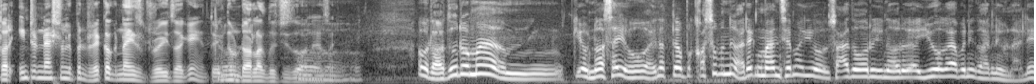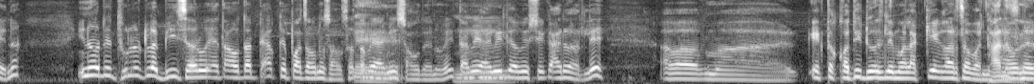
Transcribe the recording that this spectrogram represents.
तर इन्टरनेसनली पनि रेकगनाइज रहेछ कि त्यो एकदम डरलाग्दो चिज हो भनेर चाहिँ। अब धतुरोमा के हो नसै हो होइन त्यो कसो पनि हरेक मान्छेमा यो साधुहरू यिनीहरू योगा पनि गर्ने हुनाले होइन? यिनीहरूले ठुलो ठुलो बिचहरू यताउता ट्याक्कै पचाउन सक्छ तपाईँ हामी सक्दैनौँ है तपाईँ हामीले अब सिकारुहरूले अब म, एक त कति डोजले मलाई के गर्छ भन्ने थाहा हुँदैन।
